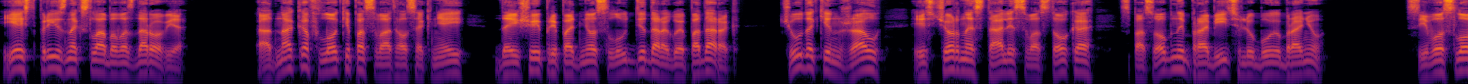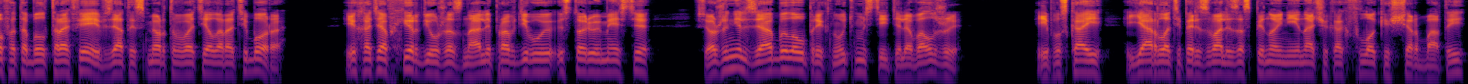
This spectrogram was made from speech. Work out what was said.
есть признак слабого здоровья. Однако Флоки посватался к ней, да еще и преподнес Лудди дорогой подарок — чудо-кинжал из черной стали с востока, способный пробить любую броню. С его слов это был трофей, взятый с мертвого тела Ратибора. И хотя в Хирде уже знали правдивую историю мести, все же нельзя было упрекнуть Мстителя во лжи. И пускай Ярла теперь звали за спиной не иначе, как Флоки Щербатый,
